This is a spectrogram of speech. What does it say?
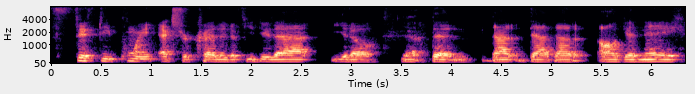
50 point extra credit if you do that, you know, Yeah. then that that that I'll get an A.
